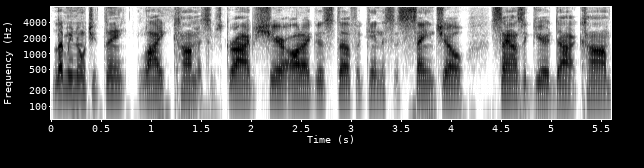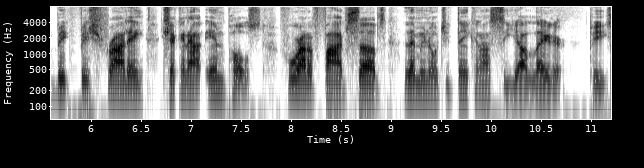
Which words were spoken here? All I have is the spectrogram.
Let me know what you think. Like, comment, subscribe, share, all that good stuff. Again, this is St. Joe, soundsandgear.com, Big Fish Friday, checking out Impulse. Four out of five subs. Let me know what you think, and I'll see y'all later. Peace.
